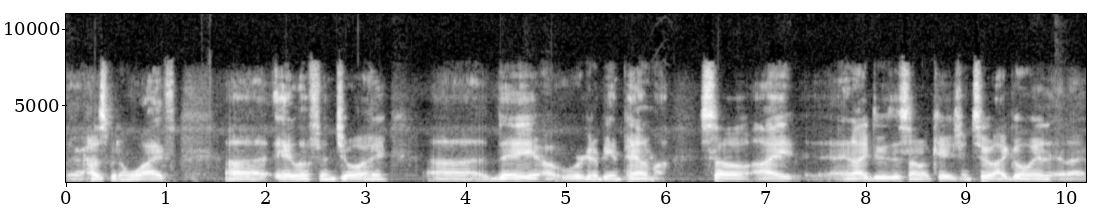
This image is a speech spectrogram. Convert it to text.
their husband and wife, uh, Aleph and Joy, uh, they uh, were going to be in Panama. So I and I do this on occasion too. I go in and I,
